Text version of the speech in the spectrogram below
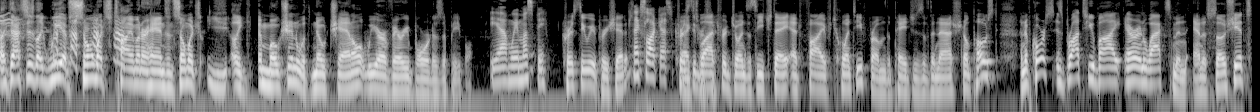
like that's just like we have so much time on our hands and so much like emotion with no channel. We are very bored as a people. Yeah, we must be. Christie, we appreciate it. Thanks a lot, guys. Christie Thanks, Blatchford joins us each day at 5:20 from the pages of the National Post, and of course is brought to you by Aaron Waxman and Associates.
